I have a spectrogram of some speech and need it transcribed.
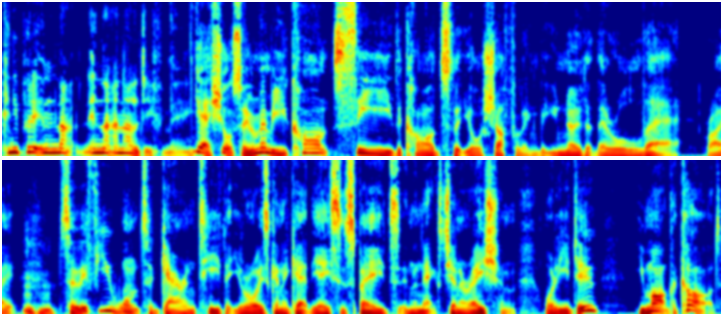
can you put it in that in that analogy for me? Yeah, sure. So remember, you can't see the cards that you're shuffling, but you know that they're all there right? Mm-hmm. So if you want to guarantee that you're always going to get the ace of spades in the next generation, what do you do? You mark the card,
